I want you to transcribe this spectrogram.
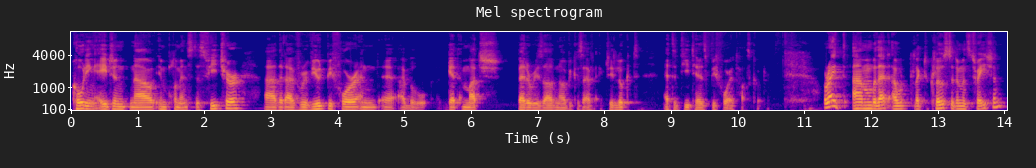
coding agent now implements this feature uh, that I've reviewed before, and uh, I will get a much better result now because I've actually looked at the details before at task coder. All right, um, with that, I would like to close the demonstration.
